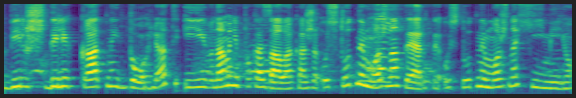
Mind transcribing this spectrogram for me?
більш делікатний догляд. І вона мені показала, каже: ось тут не можна терти, ось тут не можна хімію,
